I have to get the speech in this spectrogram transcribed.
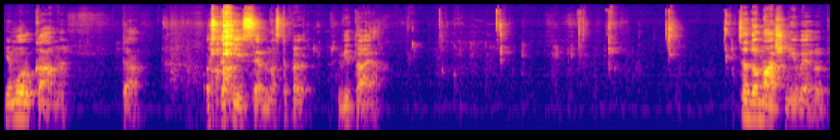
Йому руками. Так. Ось такий сир нас тепер вітає. Це домашній вироб.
